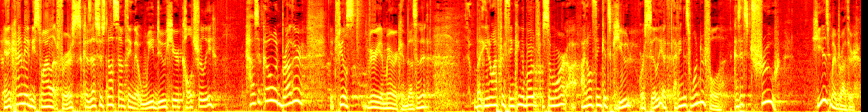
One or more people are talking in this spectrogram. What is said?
And it kind of made me smile at first because that's just not something that we do here culturally. How's it going, brother? It feels very American, doesn't it? But you know, after thinking about it some more, I, don't think it's cute or silly. I, th- I think it's wonderful because it's true. He is my brother.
